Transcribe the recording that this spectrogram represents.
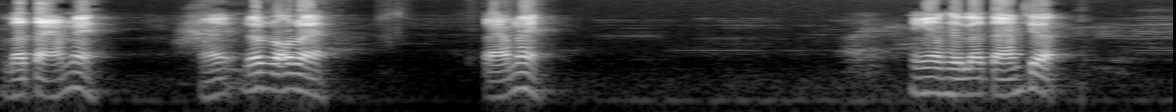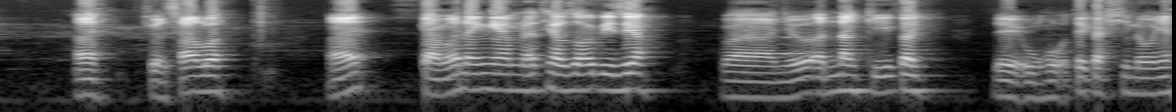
Là 8 này. Đấy, rất rõ ràng. 8 này anh em thấy là 8 chưa ạ? Đây chuyển sang luôn. Đấy cảm ơn anh em đã theo dõi video và nhớ ấn đăng ký kênh để ủng hộ T Casino nhé.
